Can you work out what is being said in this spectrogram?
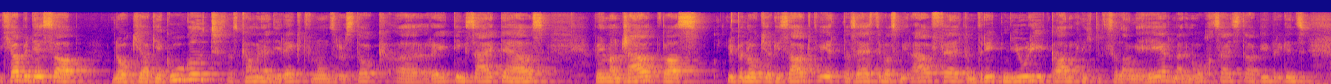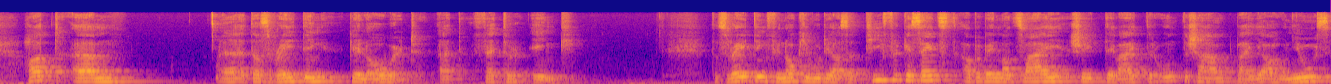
Ich habe deshalb Nokia gegoogelt, das kann man ja direkt von unserer Stock-Rating-Seite aus. Wenn man schaut, was über Nokia gesagt wird. Das erste, was mir auffällt, am 3. Juli, gar noch nicht so lange her, meinem Hochzeitstag übrigens, hat ähm, äh, das Rating gelowert at Fetter Inc. Das Rating für Nokia wurde also tiefer gesetzt, aber wenn man zwei Schritte weiter unterschaut bei Yahoo News,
